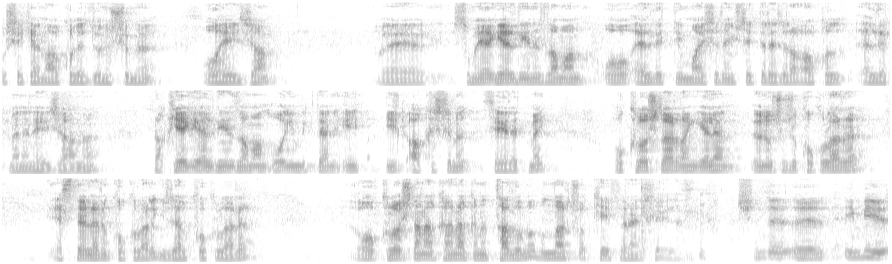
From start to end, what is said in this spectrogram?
o şekerin alkole dönüşümü, o heyecan, e, sumaya geldiğiniz zaman o elde ettiğin maişeden yüksek derecede alkol elde etmenin heyecanı, rakıya geldiğin zaman o imbiklerin ilk, ilk akışını seyretmek, o kloşlardan gelen ön uçucu kokuları, esterlerin kokuları, güzel kokuları, o kloştan akan rakının tadımı bunlar çok keyif veren şeyler. Şimdi e, imbiği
